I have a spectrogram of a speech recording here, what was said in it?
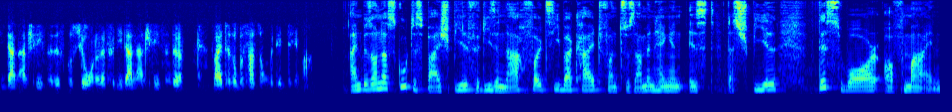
die dann anschließende Diskussion oder für die dann anschließende weitere Befassung mit dem Thema. Ein besonders gutes Beispiel für diese Nachvollziehbarkeit von Zusammenhängen ist das Spiel This War of Mine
